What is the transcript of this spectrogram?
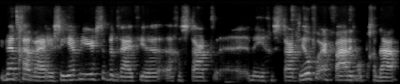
Je bent gaan reizen, je hebt je eerste bedrijfje eh, gestart, eh, ben je gestart, heel veel ervaring opgedaan.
